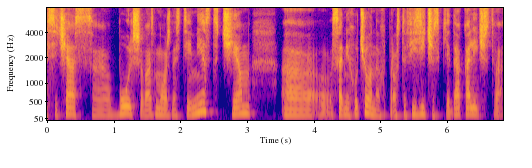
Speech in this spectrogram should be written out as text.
сейчас больше возможностей и мест, чем э, самих ученых, просто физически, да, количество.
